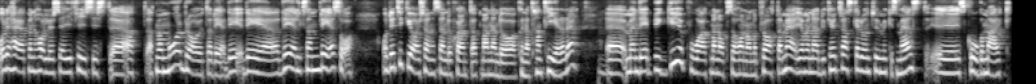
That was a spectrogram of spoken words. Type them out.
och det här att man håller sig fysiskt, eh, att, att man mår bra utav det, det, det, det, är liksom, det är så. Och det tycker jag känns ändå skönt att man ändå har kunnat hantera det. Eh, Men det bygger ju på att man också har någon att prata med. Jag menar, du kan ju traska runt hur mycket som helst i skog och mark.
